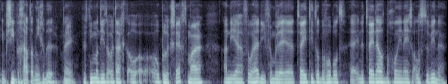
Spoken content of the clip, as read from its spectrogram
in principe gaat dat niet gebeuren. Nee, dus niemand die het ooit eigenlijk openlijk zegt. Maar aan die, eh, hè, die Formule 2 titel bijvoorbeeld. eh, in de tweede helft begon hij ineens alles te winnen.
